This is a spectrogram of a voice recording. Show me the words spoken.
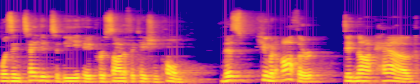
was intended to be a personification poem. This human author did not have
